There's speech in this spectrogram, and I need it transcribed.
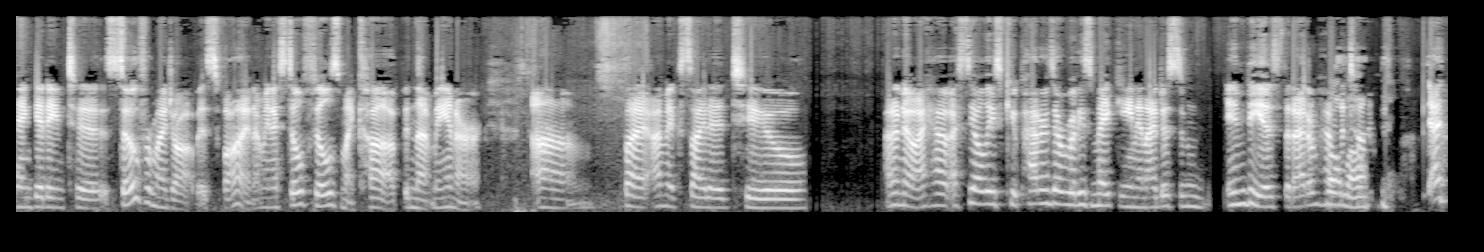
and getting to sew for my job is fun. I mean, it still fills my cup in that manner. Um, but I'm excited to I don't know, I have I see all these cute patterns everybody's making and I just am envious that I don't have the time. I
